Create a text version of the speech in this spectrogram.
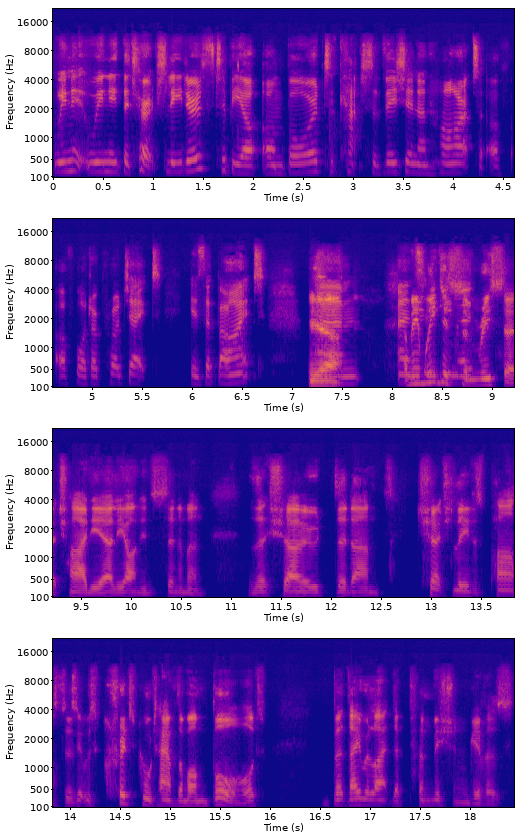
we need we need the church leaders to be on board to catch the vision and heart of, of what our project is about. Yeah. Um, I mean, we did some research, Heidi, early on in Cinnamon that showed that um, church leaders, pastors, it was critical to have them on board, but they were like the permission givers,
